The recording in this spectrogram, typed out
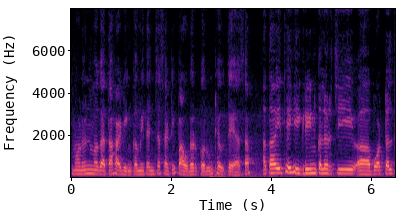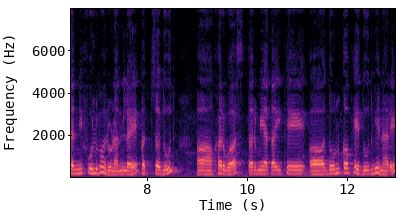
म्हणून मग आता हा डिंक मी त्यांच्यासाठी पावडर करून ठेवते असा. आता इथे ही ग्रीन कलरची बॉटल त्यांनी फुल भरून आणलं आहे कच्चं दूध. खरवस. तर मी आता इथे दोन कप हे दूध घेणार आहे.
